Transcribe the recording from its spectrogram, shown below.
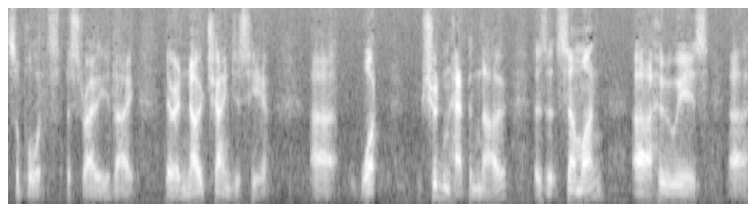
supports Australia Day. There are no changes here. Uh, what shouldn't happen though is that someone uh, who is uh,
